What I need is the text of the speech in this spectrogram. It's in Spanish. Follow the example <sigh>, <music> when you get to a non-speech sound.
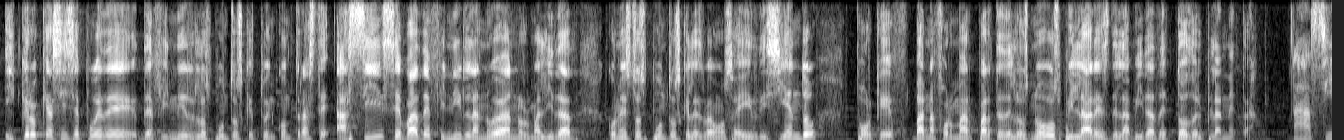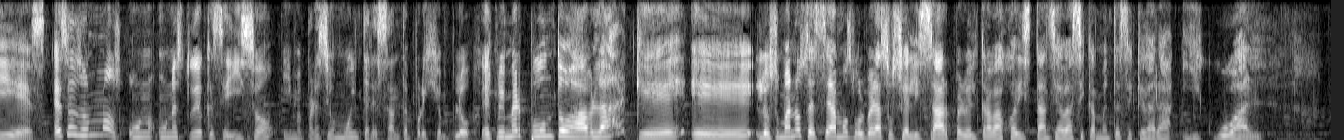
y creo que así se puede definir los puntos que tú encontraste. Así se va a definir la nueva normalidad con estos puntos que les vamos a ir diciendo, porque van a formar parte de los nuevos pilares de la vida de todo el planeta. Así es. Ese es unos- un, un estudio que se hizo y me pareció muy interesante. Por ejemplo, el primer punto habla que eh, los humanos deseamos volver a socializar, pero el trabajo a distancia básicamente se quedará igual.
